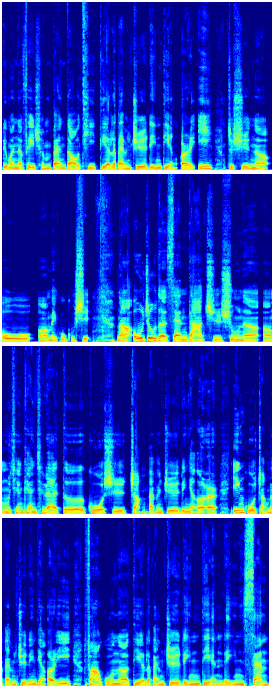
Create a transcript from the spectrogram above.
另外呢，费城半导体跌了百分之零点二一。这是呢欧呃美国股市。那欧洲的三大指数呢，呃，目前看起来德国是。涨百分之零点二二，英国涨了百分之零点二一，法国呢跌了百分之零点零三。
